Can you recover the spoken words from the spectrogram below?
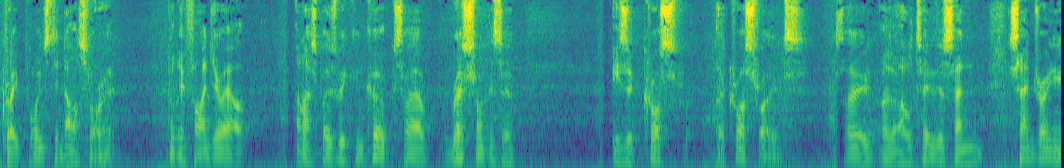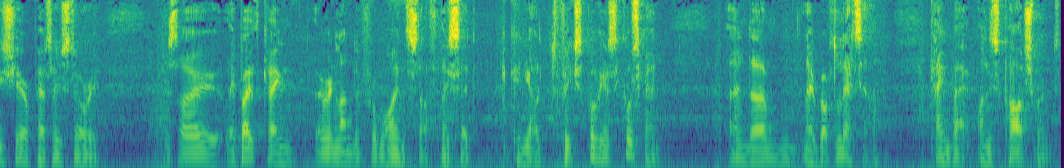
great points. Didn't ask for it, but they find you out, and I suppose we can cook. So our restaurant is a is a cross a crossroads. So I'll tell you the San, Sandrone and Schiappetto story. So they both came. They were in London for wine stuff. And they said, "Can you fix booking?" I said, "Of course I can." And um, they got a letter, came back on this parchment,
